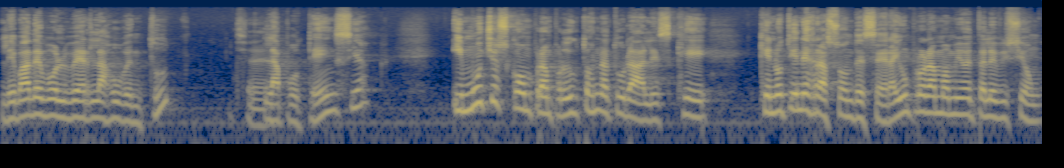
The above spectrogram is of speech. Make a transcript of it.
le va a devolver la juventud, la potencia. Y muchos compran productos naturales que, que no tienen razón de ser. Hay un programa mío de televisión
